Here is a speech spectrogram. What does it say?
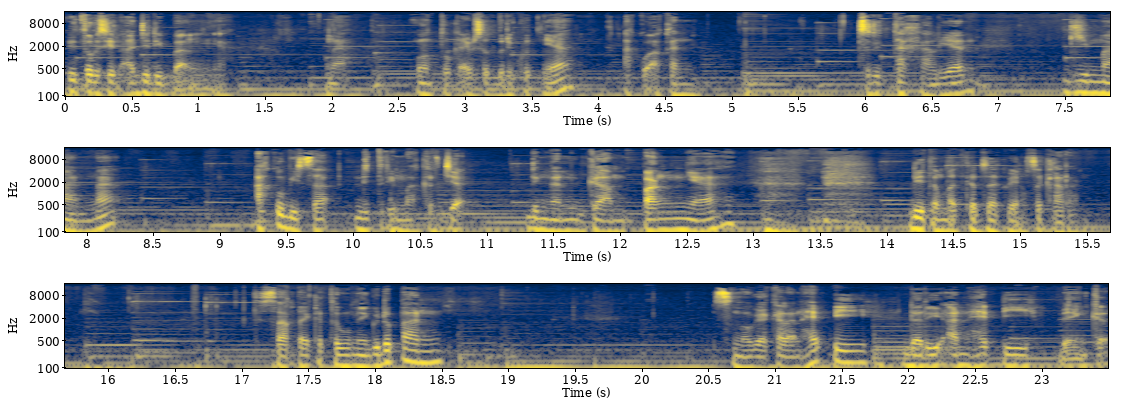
ditulisin aja di banknya nah untuk episode berikutnya aku akan cerita kalian gimana aku bisa diterima kerja dengan gampangnya di tempat kerjaku yang sekarang. Sampai ketemu minggu depan. Semoga kalian happy dari unhappy banker.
